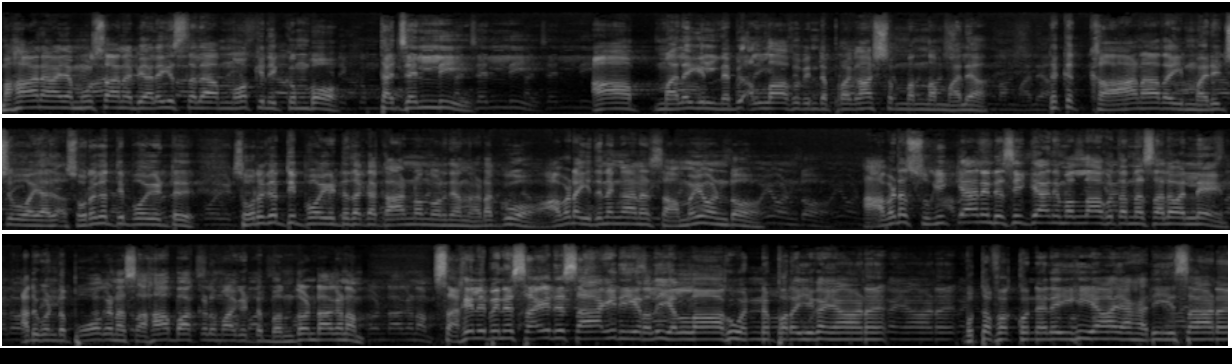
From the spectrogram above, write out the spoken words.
മഹാനായ മൂസാ നബി അലൈഹിസ്സലാം നോക്കി നിൽക്കുമ്പോ തജല്ലി ആ മലയിൽ നബി അള്ളാഹുവിന്റെ പ്രകാശം വന്ന മല. ഇതൊക്കെ കാണാതെ ഈ മരിച്ചുപോയ സ്വർഗത്തിൽ പോയിട്ട് സ്വർഗത്തിൽ പോയിട്ട് ഇതൊക്കെ കാണണം എന്ന് പറഞ്ഞാൽ നടക്കുവോ? അവിടെ ഇതിനെങ്ങാനും സമയമുണ്ടോ? അവിടെ സുഖിക്കാനും രസിക്കാനും അള്ളാഹു തന്ന സ്ഥലമല്ലേ? അതുകൊണ്ട് പോകണ സഹാബാക്കളുമായിട്ട് ബന്ധമുണ്ടാകണം. സഹിലിബിന് സൈദ് സാഹിദി റലി അള്ളാഹു എന്ന് പറയുകയാണ് മുത്തഫഖുൻ അലൈഹിയായ ഹദീസാണ്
